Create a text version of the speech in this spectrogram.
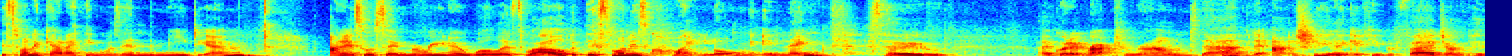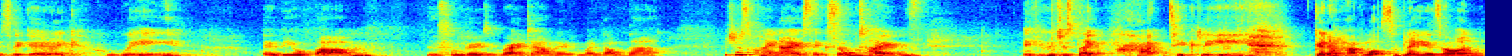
This one again I think was in the medium and it's also merino wool as well but this one is quite long in length so I've got it wrapped around there. But it actually like if you prefer jumpers that go like way over your bum this one goes right down over my bum there, which is quite nice. Like sometimes if you were just like practically gonna have lots of layers on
